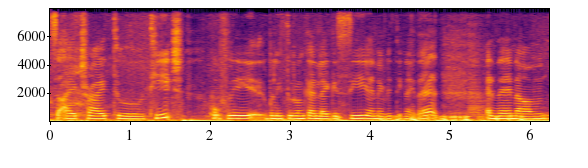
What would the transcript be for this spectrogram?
So I try to teach. Hopefully boleh turunkan legacy and everything like that. And then um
